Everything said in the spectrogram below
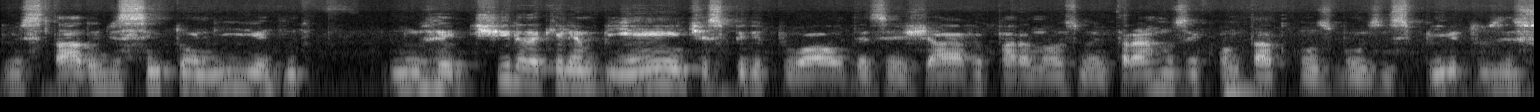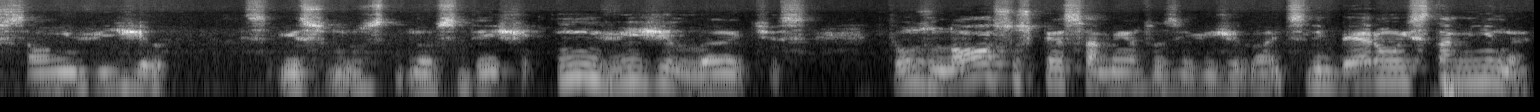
do estado de sintonia, de, nos retira daquele ambiente espiritual desejável para nós não entrarmos em contato com os bons espíritos, isso são isso nos, nos deixa invigilantes. Então, os nossos pensamentos invigilantes liberam estamina,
